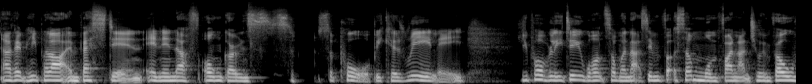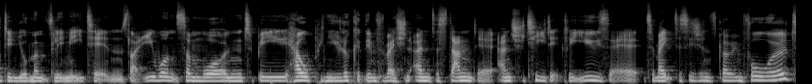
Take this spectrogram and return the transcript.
I think people aren't investing in enough ongoing support because really you probably do want someone that's in, someone financial involved in your monthly meetings. Like you want someone to be helping you look at the information, understand it, and strategically use it to make decisions going forward.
